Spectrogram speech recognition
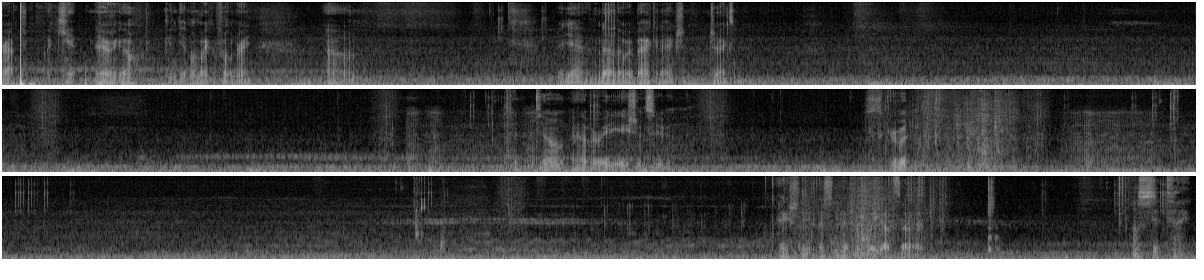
crap. I can't. There we go. Couldn't get my microphone right. Um, but yeah, now that we're back in action, Jackson. I don't have a radiation suit. Screw it. Actually, I shouldn't have to wait outside. I'll sit tight.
